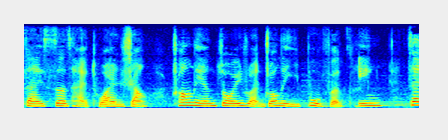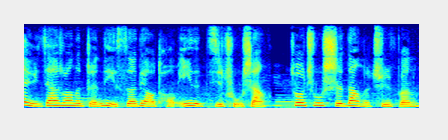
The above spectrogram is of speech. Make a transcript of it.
在色彩图案上，窗帘作为软装的一部分，应在与家装的整体色调统一的基础上，做出适当的区分。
